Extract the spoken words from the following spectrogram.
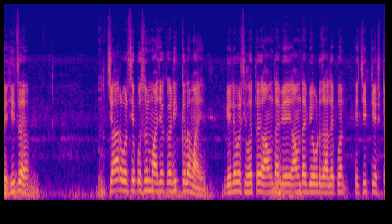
तर हिचं चार वर्षापासून माझ्याकडे ही कलम आहे. गेल्या वर्षी होतं आमदा बे आमदा बी एवढं झालं आहे पण ह्याची टेस्ट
